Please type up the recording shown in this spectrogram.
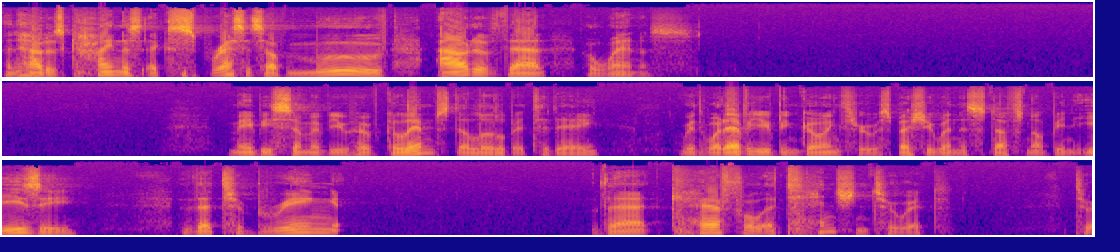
And how does kindness express itself, move out of that awareness? Maybe some of you have glimpsed a little bit today with whatever you've been going through, especially when this stuff's not been easy, that to bring that careful attention to it, to,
